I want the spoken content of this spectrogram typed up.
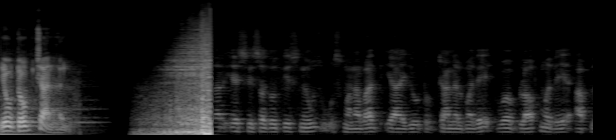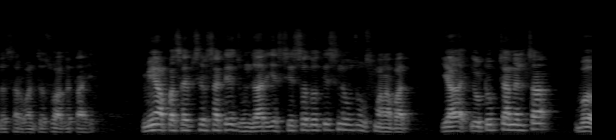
यूट्यूब चॅनल एस सी सदोतीस न्यूज उस्मानाबाद या यूट्यूब चॅनलमध्ये व ब्लॉगमध्ये आपलं सर्वांचं स्वागत आहे. मी आपासाहेब शिरसाटे झुंजार एस सी सदोतीस न्यूज उस्मानाबाद या यूट्यूब चॅनलचा व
